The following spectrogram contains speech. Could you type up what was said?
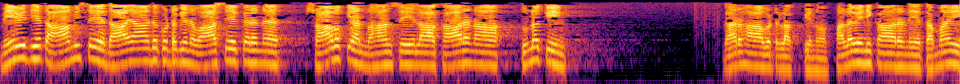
මේ විදිහට ආමිෂය දායාද කොටගෙන වාසය කරන ශ්‍රාවකයන් වහන්සේලා කාරණා තුනකින් ගර්හාවට ලක් වෙනවා. පළවෙනි කාරණය තමයි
